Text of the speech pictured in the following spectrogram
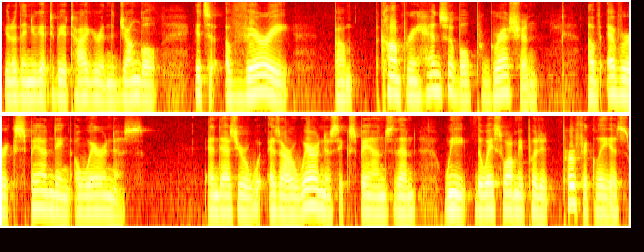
you know, then you get to be a tiger in the jungle. It's a very um, comprehensible progression of ever expanding awareness. And as your as our awareness expands, then we the way Swami put it perfectly is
